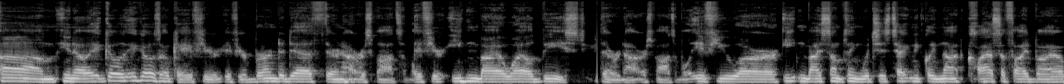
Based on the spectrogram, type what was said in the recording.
Um, you know, it goes it goes okay if you're if you're burned to death, they're not responsible. If you're eaten by a wild beast, they're not responsible. If you are eaten by something which is technically not classified by a,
